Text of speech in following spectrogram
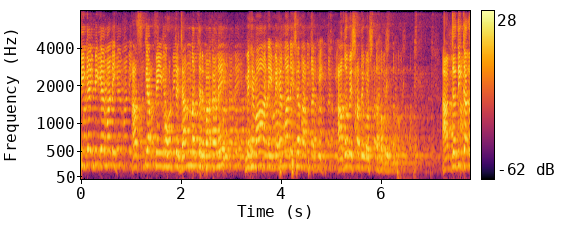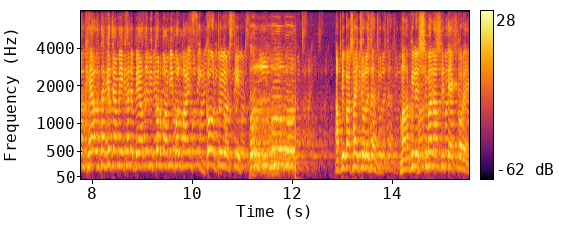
বিঘায় বিঘায় মালিক। আজকে আপনি এই মুহূর্তে জান্নাতের বাগানে মেহমান, এই মেহমান হিসাবে আপনাকে আদবের সাথে বসতে হবে। আর যদি কারও খেয়াল থাকে যে আমি এখানে বেয়াদবি করব, আমি বলব I say go to your seat আপনি বাসায় চলে যান। মাহফিলের সীমানা আপনি ত্যাগ করেন।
